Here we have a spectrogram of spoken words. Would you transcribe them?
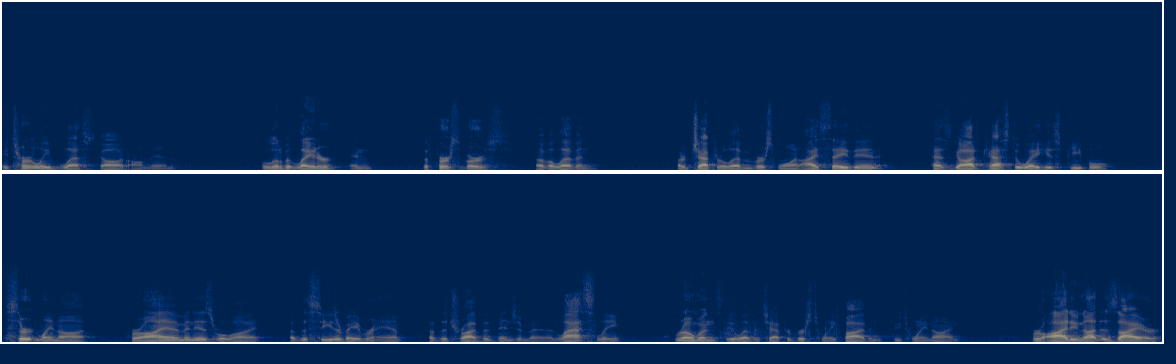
eternally blessed God. Amen. A little bit later, in the first verse of 11, or chapter 11, verse 1, I say then, has God cast away his people? Certainly not. For I am an Israelite of the seed of Abraham, of the tribe of Benjamin. And lastly, Romans, the 11th chapter, verse 25 and through 29. For I do not desire,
